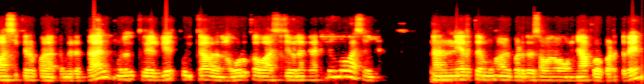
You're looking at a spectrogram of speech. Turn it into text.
வாசிக்கிற பழக்கம் இருந்தால் உங்களுக்கு கேள்வியை குயிக்கா விளங்கலாம் ஒருக்க வாசிச்சு விளங்காட்டி திரும்ப வாசிங்க நான் நேரத்தை முகாமைப்படுத்துற சம்பந்தம் ஞாபகப்படுத்துறேன்.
